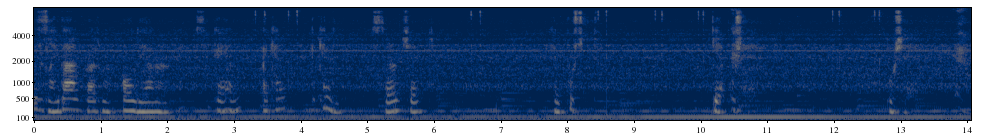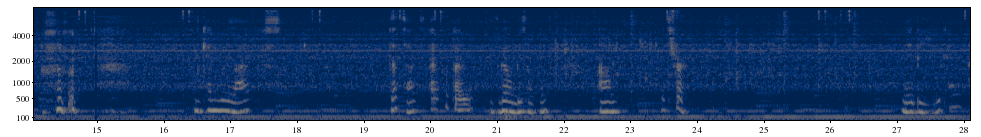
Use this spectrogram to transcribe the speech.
This is like that, but with all the other things. Okay, and I can I can search it. I can push it. Yeah, push it. Push it. and can relax. That sucks. I thought that it's gonna be something. Um, but sure. Maybe you can?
